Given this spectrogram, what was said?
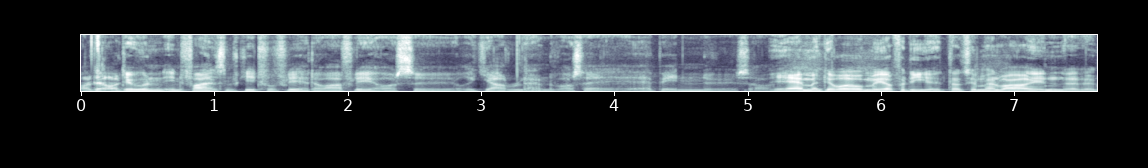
Og det, og det er jo en, en fejl, som skete for flere. Der var flere også. Uh, Ricciardo landede ja. også af, af banen. Uh, så. Ja, men det var jo mere fordi, at der simpelthen var en uh,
